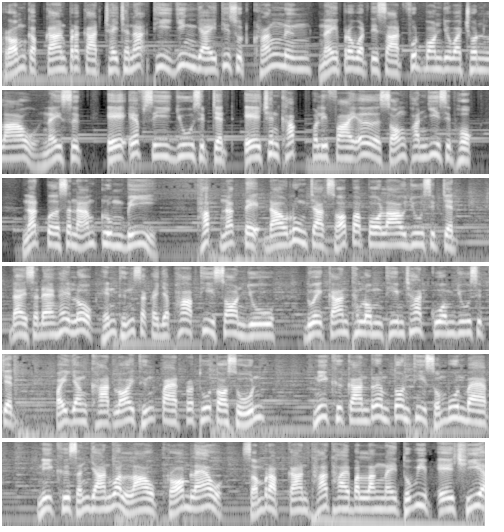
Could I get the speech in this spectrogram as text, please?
พร้อมกับการประกาศชัยชนะที่ยิ่งใหญ่ที่สุดครั้งหนึ่ง ในประวัติศาสตร์ฟุตบอลเยาวชนลาว ในศึก AFC U17 Asian Cup Qualifier 2026 นัดเปิดสนามกลุ่ม B ทัพนักเตะดาวรุ่งจากสปปลาว U17 ได้แสดงให้โลกเห็นถึงศักยภาพที่ซ่อนอยู่ ด้วยการถล่มทีมชาติกวม U17 ไปยังขาดลอยถึง 8 ประตูต่อศูนย์นี่คือการเริ่มต้นที่สมบูรณ์แบบ นี่คือสัญญาณว่าลาวพร้อมแล้วสำหรับการท้าทายบัลลังก์ในทวีปเอเชีย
